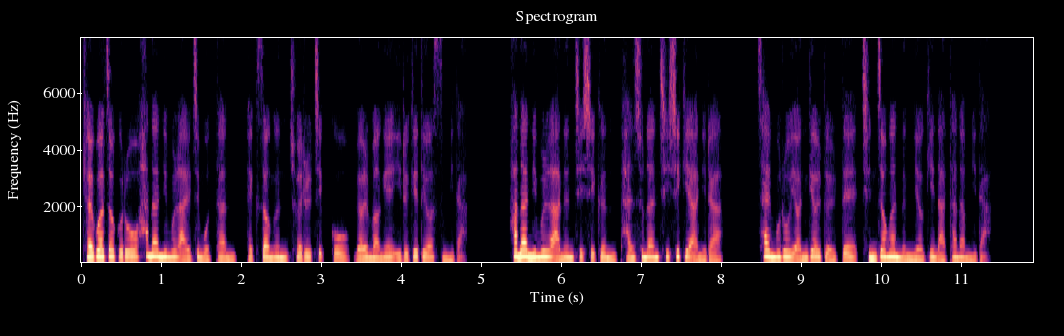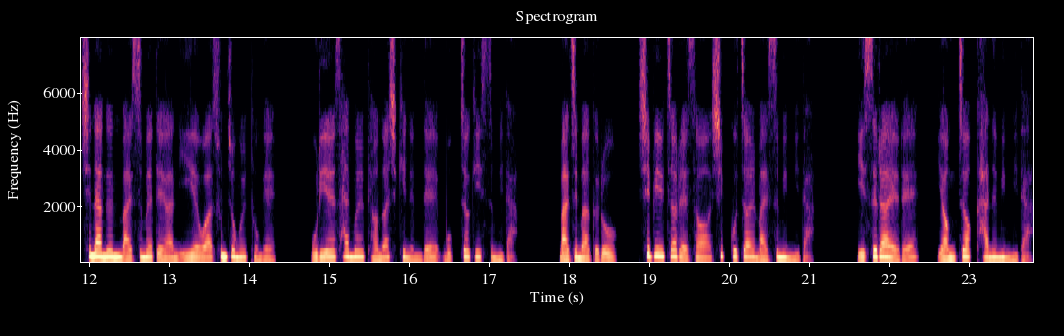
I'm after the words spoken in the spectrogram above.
결과적으로 하나님을 알지 못한 백성은 죄를 짓고 멸망에 이르게 되었습니다. 하나님을 아는 지식은 단순한 지식이 아니라 삶으로 연결될 때 진정한 능력이 나타납니다. 신앙은 말씀에 대한 이해와 순종을 통해 우리의 삶을 변화시키는 데 목적이 있습니다. 마지막으로 11절에서 19절 말씀입니다. 이스라엘의 영적 간음입니다.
